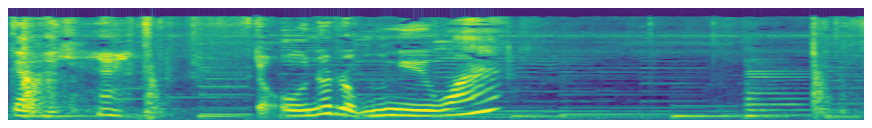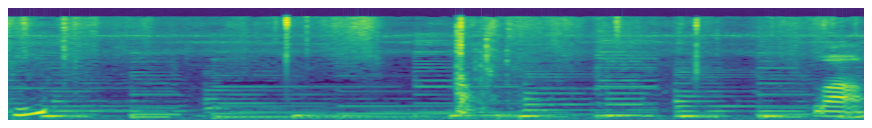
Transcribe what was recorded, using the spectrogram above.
cài ha. Trời ơi nó rụng nhiều quá. Ừ. Wow.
